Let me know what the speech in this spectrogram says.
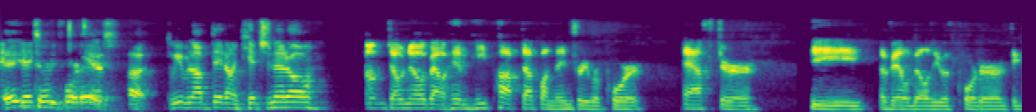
Eight in 34 days. Uh, do we have an update on Kitchen at all? Um, don't know about him. He popped up on the injury report after the availability with Porter the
